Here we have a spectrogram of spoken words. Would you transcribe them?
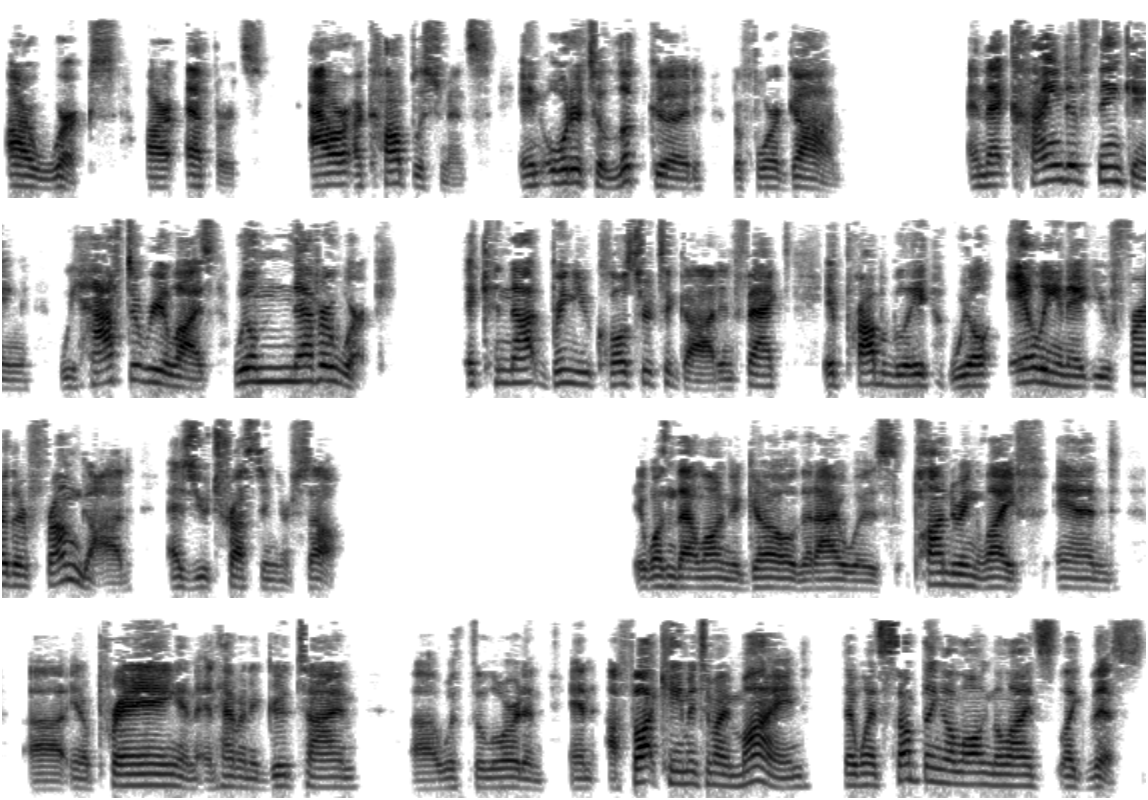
our works, our efforts, our accomplishments in order to look good before God. And that kind of thinking we have to realize will never work. It cannot bring you closer to God. In fact, it probably will alienate you further from God as you trust in yourself it wasn't that long ago that I was pondering life and, uh, you know, praying and, and having a good time, uh, with the Lord. And, and a thought came into my mind that went something along the lines like this.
